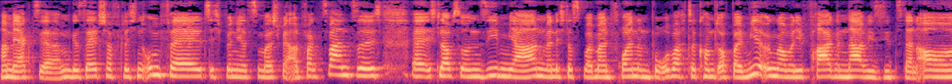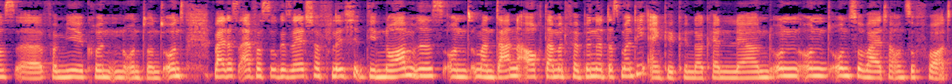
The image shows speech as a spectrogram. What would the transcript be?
man merkt es ja im gesellschaftlichen Umfeld, ich bin jetzt zum Beispiel Anfang 20, äh, ich glaube so in sieben Jahren, wenn ich das bei meinen Freundinnen beobachte, kommt auch bei mir irgendwann mal die Frage, na, wie sieht's denn aus, äh, Familie gründen und, und, und, weil das einfach so gesellschaftlich die Norm ist und man dann auch damit verbindet, dass man die Enkelkinder kennenlernt und, und, und so weiter und so fort.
